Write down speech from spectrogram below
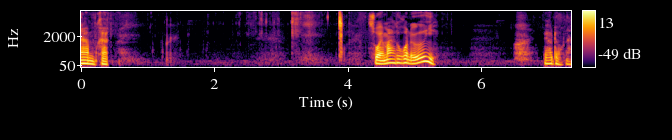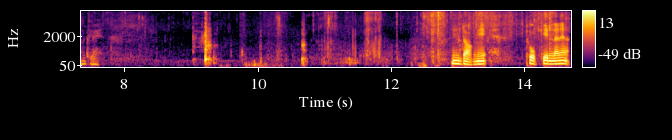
งามคัก สวยมากทุกคน เอ้ยไปเอาดอกนั้นเลยนี่ดอกนี้ถูกกินแล้วเนี่ย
